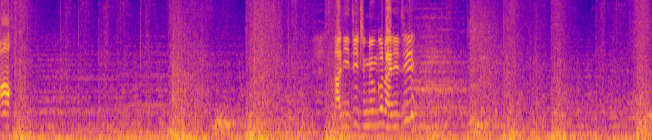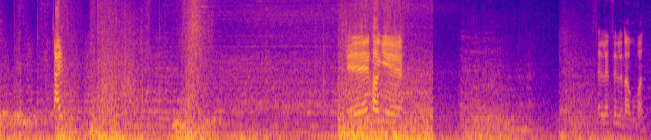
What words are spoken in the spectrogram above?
아! 아니지 죽는 건 아니지? 짤 세상에 셀렌셀렌하구만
